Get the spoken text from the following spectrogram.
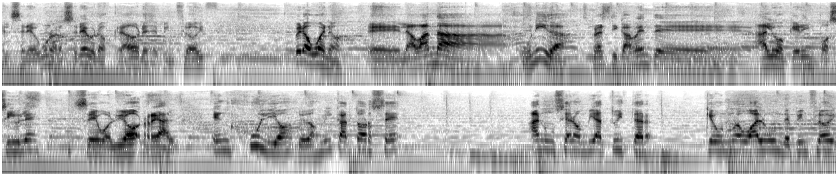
El uno de los cerebros creadores de Pink Floyd. Pero bueno, eh, la banda unida, prácticamente algo que era imposible, se volvió real. En julio de 2014 anunciaron vía Twitter que un nuevo álbum de Pink Floyd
